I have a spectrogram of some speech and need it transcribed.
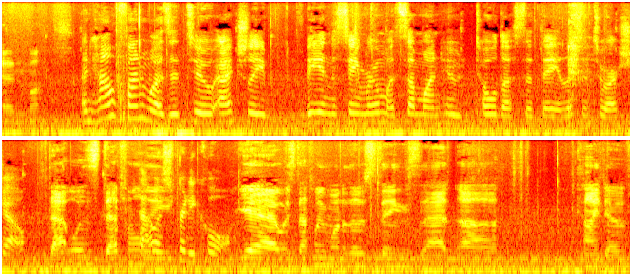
and months. And how fun was it to actually be in the same room with someone who told us that they listened to our show? That was definitely. That was pretty cool. Yeah, it was definitely one of those things that uh, kind of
